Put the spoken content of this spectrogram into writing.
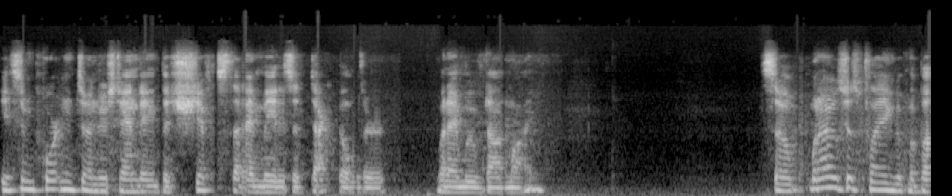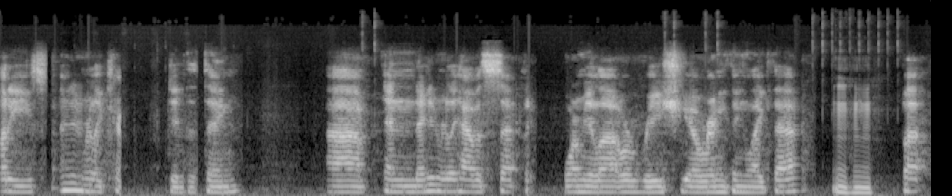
it's important to understanding the shifts that I made as a deck builder when I moved online. So when I was just playing with my buddies, I didn't really care did the thing, um, and I didn't really have a set like, formula or ratio or anything like that mm-hmm. but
